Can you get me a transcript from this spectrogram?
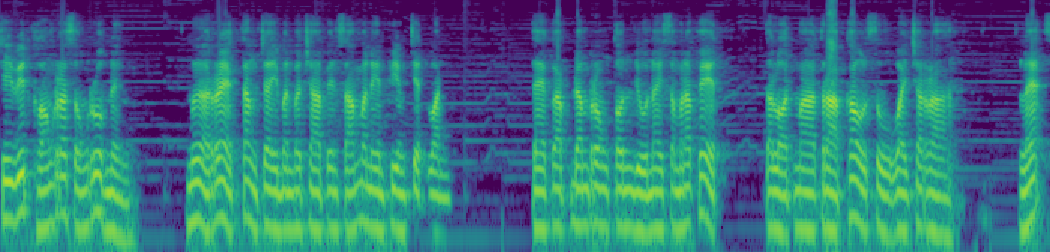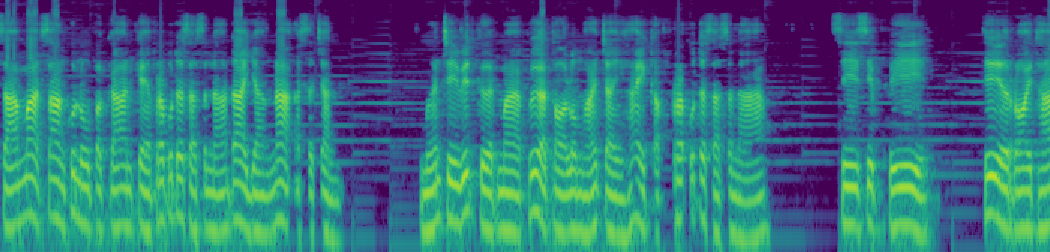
ชีวิตของพระสงฆ์รูปหนึ่ง เมื่อแรกตั้งใจบรรพชาเป็นสามเณรเพียงเจ็ดวัน แต่กลับดำรงตนอยู่ในสมณเพศ ตลอดมาตราบเข้าสู่วัยชรา และสามารถสร้างคุณูปการแก่พระพุทธศาสนาได้อย่างน่าอัศจรรย์ เหมือนชีวิตเกิดมาเพื่อต่อลมหายใจให้กับพระพุทธศาสนา 40 ปี ที่รอยเท้า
